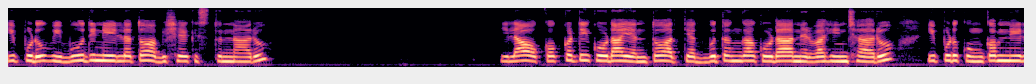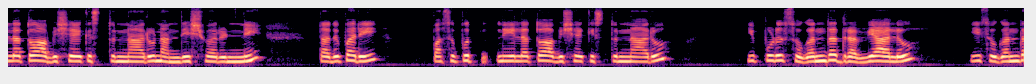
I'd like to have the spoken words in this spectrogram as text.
ఇప్పుడు విభూది నీళ్ళతో అభిషేకిస్తున్నారు. ఇలా ఒక్కొక్కటి కూడా ఎంతో అత్యద్భుతంగా కూడా నిర్వహించారు. ఇప్పుడు కుంకుమ నీళ్ళతో అభిషేకిస్తున్నారు నందీశ్వరుణ్ణి. తదుపరి పసుపు నీళ్ళతో అభిషేకిస్తున్నారు. ఇప్పుడు సుగంధ ద్రవ్యాలు. ఈ సుగంధ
